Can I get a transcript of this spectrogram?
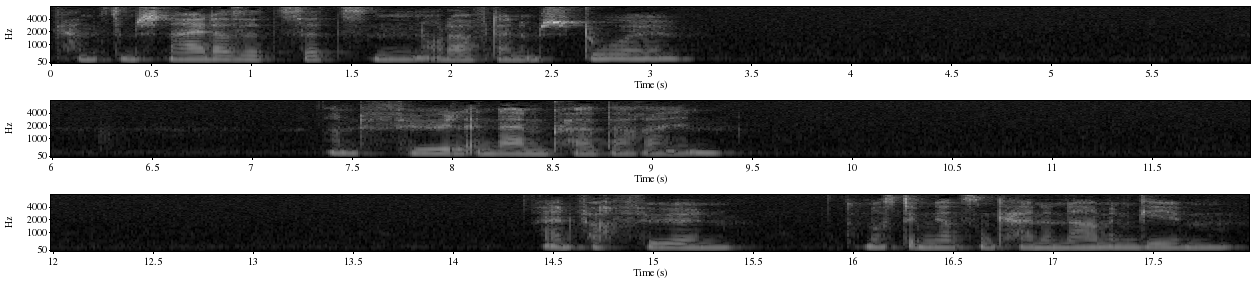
Kannst im Schneidersitz sitzen oder auf deinem Stuhl. Und fühl in deinen Körper rein. Einfach fühlen. Du musst dem Ganzen keine Namen geben.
